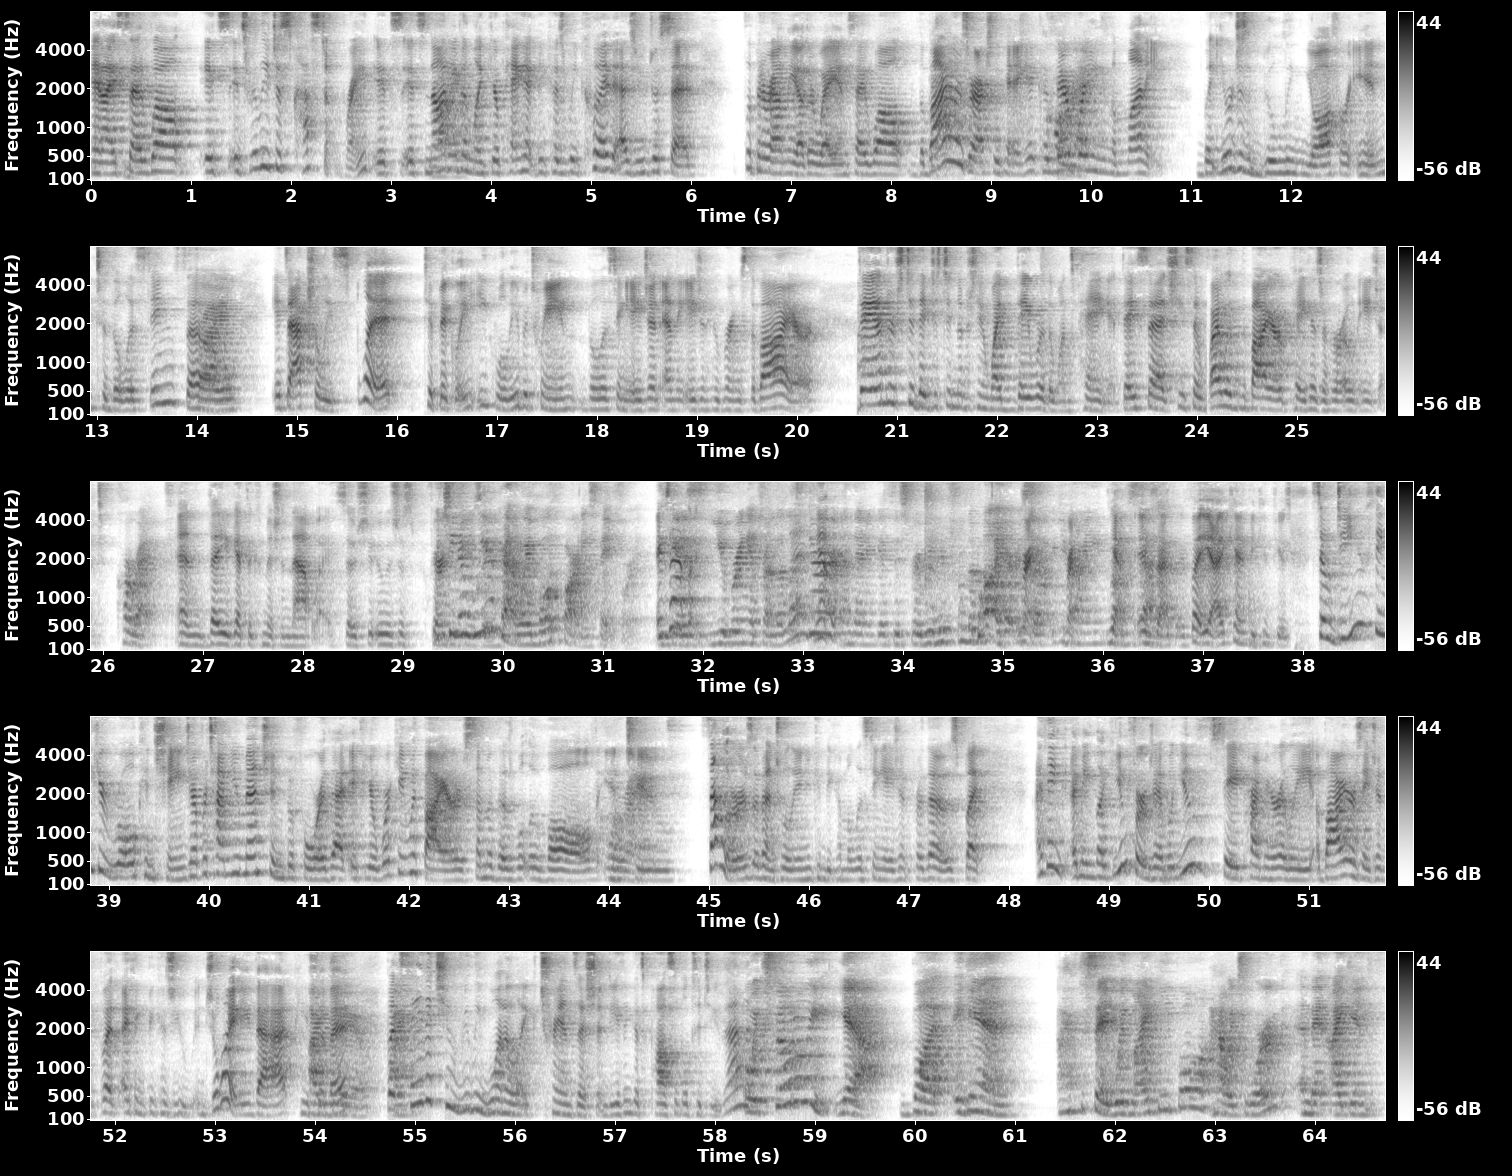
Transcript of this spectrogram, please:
And I said, well, it's it's really just custom, right? It's it's not Right. even like you're paying it because we could, as you just said, flip it around the other way and say, well, the buyers are actually paying it because they're bringing the money, but you're just building the offer into the listing. So Right. it's actually split typically equally between the listing agent and the agent who brings the buyer. They understood, they just didn't understand why they were the ones paying it. They said, she said, why wouldn't the buyer pay his or her own agent? Correct. And they get the commission that way. So she, it was just very But in a weird kind of way, both parties pay for it. Exactly. Because you bring it from the lender, Yeah. and then it gets distributed from the buyer. Right, so you know right. what I mean? Yeah, From the seller. exactly. But yeah, I can be confused. So, do you think your role can change over time? You mentioned before that if you're working with buyers, some of those will evolve into sellers eventually, and you can become a listing agent for those. But I think, I mean, like you, for example, you've stayed primarily a buyer's agent, but I think because you enjoy that piece I of it. But I say that you really want to like transition. Do you think it's possible to do that? Oh, it's totally yeah. But again, I have to say with my people how it's worked, and then I can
